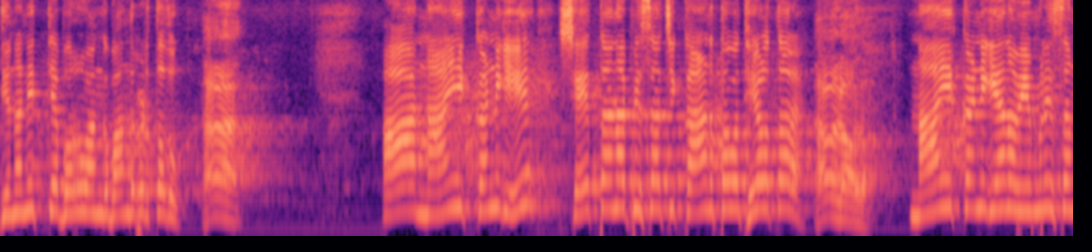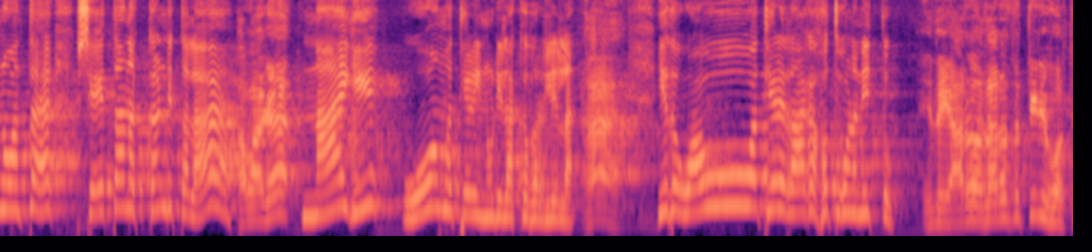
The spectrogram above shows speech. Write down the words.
ದಿನನಿತ್ಯ ಬರುವಂಗ ಬಂದು ಬಿಡ್ತದು ಹಾ. ಆ ನಾಯಿ ಕಣ್ಣಿಗೆ ಶೇತನ ಪಿಸಾಚಿ ಕಾಣ್ತಾವತ್ ಹೇಳ್ತಾರ. ಹೌದೌದು. ಹೌದು ನಾಯಿ ಕಣ್ಣಿಗೆ ಏನೋ ವಿಮಲೇಶ್ ಅನ್ನುವಂತ ಶೈತಾನ ಕಂಡಿತ್ತಲ್ಲ? ಅವಾಗ? ನಾಯಿಗೆ ಓಂ ಅಂತೇಳಿ ನುಡಿಲಾಕ ಬರಲಿಲ್ಲ. ಇದು ಇದು ಅಂತ ಹೇಳಿ ರಾಗ ಹೊತ್ಕೊಂಡು ನಿಂತು ಇದು ಯಾರೋ ಅದಾರ ತಿರುಗಿ ಹೋತ.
